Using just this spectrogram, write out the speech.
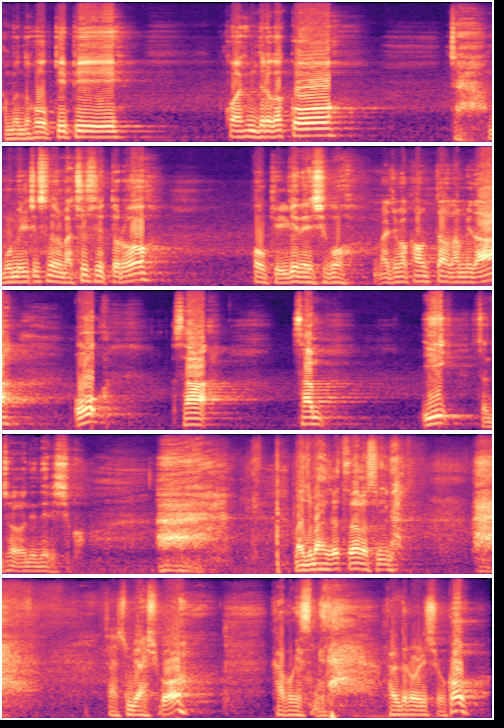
한 번 더 호흡 깊이 코에 힘 들어갔고 자, 몸 일직선을 맞출 수 있도록 호흡 길게 내쉬고 마지막 카운트다운 합니다. 5, 4, 3, 2 천천히 내리시고 하, 마지막 한 세트 남았습니다. 하, 자, 준비하시고 가보겠습니다. 발 들어 올리시고 고!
